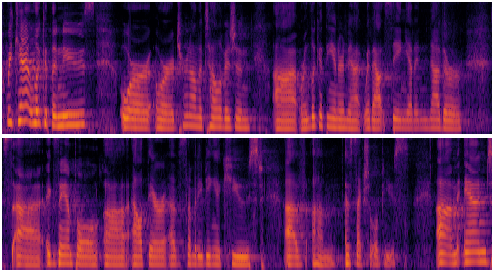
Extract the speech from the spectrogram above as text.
we can't look at the news or, or turn on the television uh, or look at the internet without seeing yet another uh, example uh, out there of somebody being accused of, um, of sexual abuse. Um, and,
